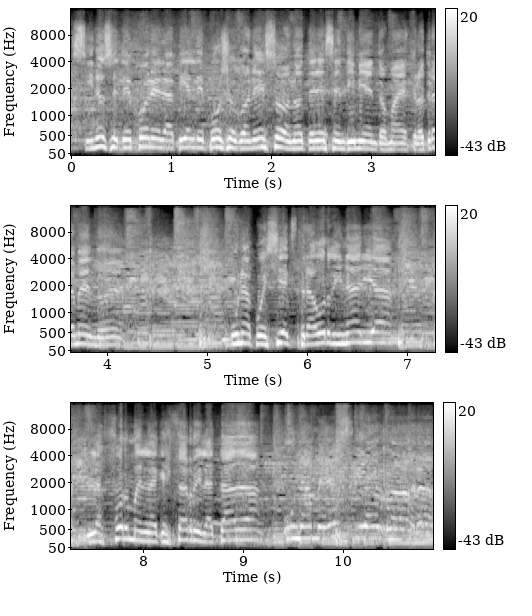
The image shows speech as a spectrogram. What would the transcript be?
Si no se te pone la piel de pollo con eso, no tenés sentimientos, maestro. Tremendo, ¿eh? Una poesía extraordinaria, la forma en la que está relatada. Una mezcla rara.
